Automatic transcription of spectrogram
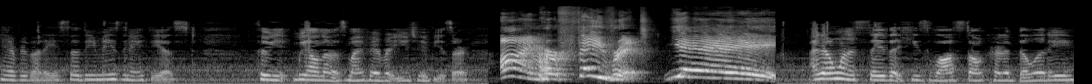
Hey everybody, so the Amazing Atheist, who we all know is my favorite YouTube user. I'm her favorite! Yay! I don't want to say that he's lost all credibility,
